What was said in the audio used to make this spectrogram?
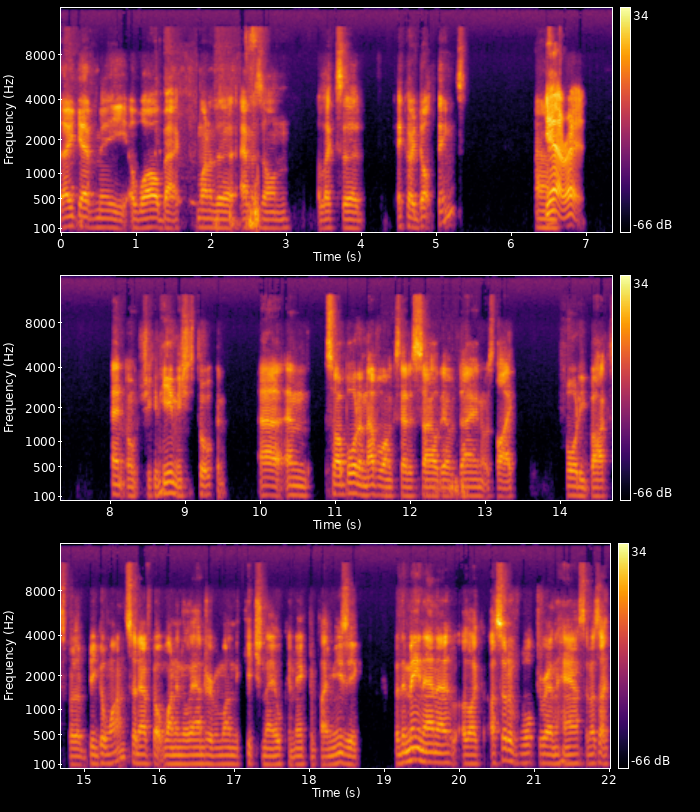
They gave me a while back one of the Amazon Alexa Echo Dot things. Um, Yeah, right. And oh, she can hear me. She's talking. Uh, and so I bought another one because they had a sale the other day, and it was like forty bucks for a bigger one. So now I've got one in the lounge room and one in the kitchen. They all connect and play music. But then me and Anna, like, I sort of walked around the house, and I was like.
